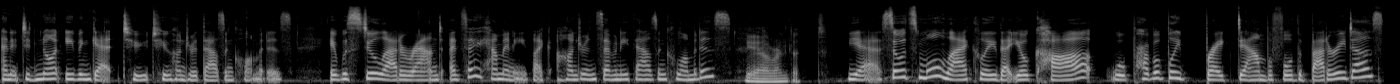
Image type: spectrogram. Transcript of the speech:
and it did not even get to 200,000 kilometers. It was still at around, I'd say, how many? Like 170,000 kilometers? Yeah, around that. Yeah, so it's more likely that your car will probably break down before the battery does.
